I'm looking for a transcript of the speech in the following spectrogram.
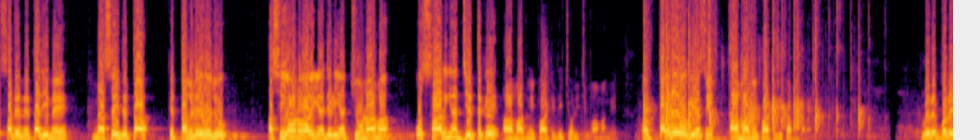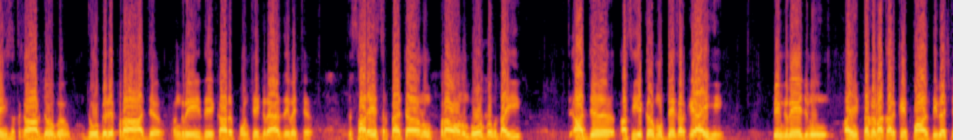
ਸਾਡੇ ਨੇਤਾ ਜੀ ਨੇ ਮੈਸੇਜ ਦਿੱਤਾ ਕਿ ਤਗੜੇ ਹੋ ਜਾਓ। ਅਸੀਂ ਆਉਣ ਵਾਲੀਆਂ ਜਿਹੜੀਆਂ ਚੋਣਾਂ ਵਾ ਉਹ ਸਾਰੀਆਂ ਜਿੱਤ ਕੇ ਆਮ ਆਦਮੀ ਪਾਰਟੀ ਦੀ ਝੋਲੀ 'ਚ ਪਾਵਾਂਗੇ ਔਰ ਤਗੜੇ ਹੋ ਕੇ ਅਸੀਂ ਆਮ ਆਦਮੀ ਪਾਰਟੀ ਲਈ ਕੰਮ ਕਰਾਂਗੇ। ਮੇਰੇ ਬੜੇ ਹੀ ਸਤਿਕਾਰਯੋਗ ਜੋ ਮੇਰੇ ਭਰਾ ਅੱਜ ਅੰਗਰੇਜ਼ ਦੇ ਘਰ ਪਹੁੰਚੇ ਗ੍ਰਹਿ ਦੇ ਵਿੱਚ ਤੇ ਸਾਰੇ ਸਰਪੰਚਾਂ ਨੂੰ, ਭਰਾਵਾਂ ਨੂੰ ਬਹੁਤ ਬਹੁਤ ਵਧਾਈ। ਤੇ ਅੱਜ ਅਸੀਂ ਇੱਕ ਮੁੱਦੇ ਕਰਕੇ ਆਏ ਸੀ ਵੀ ਅੰਗਰੇਜ਼ ਨੂੰ ਅਸੀਂ ਤਗੜਾ ਕਰਕੇ ਪਾਰਟੀ ਵਿੱਚ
